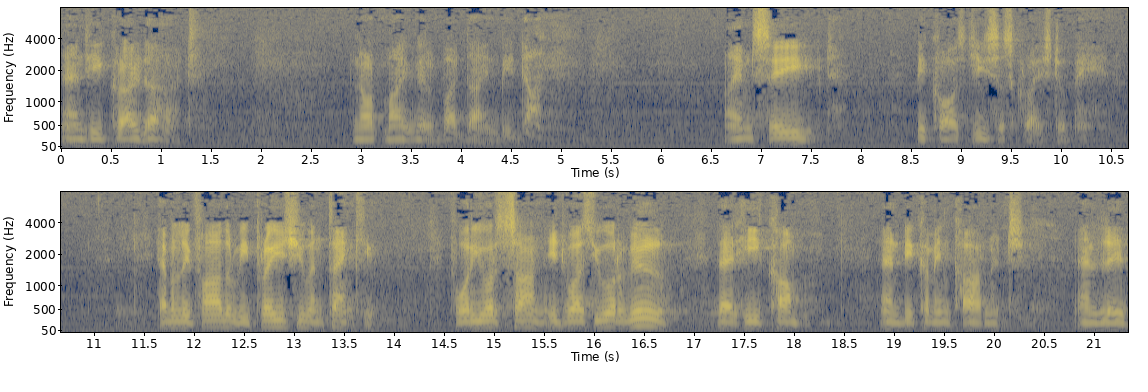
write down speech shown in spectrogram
and he cried out, Not my will, but thine be done. I am saved because Jesus Christ obeyed. Heavenly Father, we praise you and thank you for your Son. It was your will that he come and become incarnate and live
